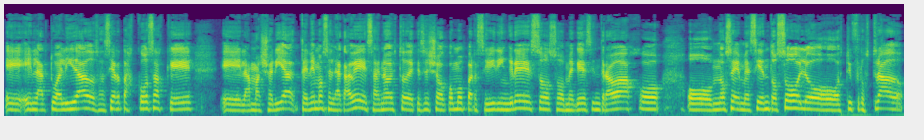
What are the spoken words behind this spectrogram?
eh, en la actualidad, o sea, ciertas cosas que eh, la mayoría tenemos en la cabeza, ¿no? Esto de, qué sé yo, cómo percibir ingresos, o me quedé sin trabajo, o no sé, me siento solo, o estoy frustrado.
